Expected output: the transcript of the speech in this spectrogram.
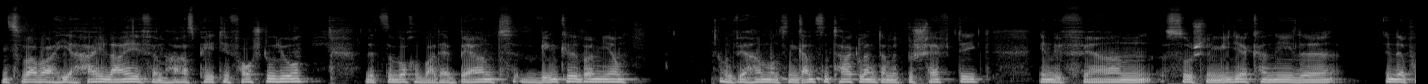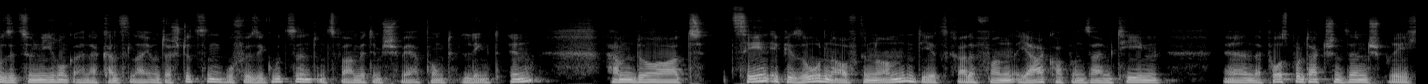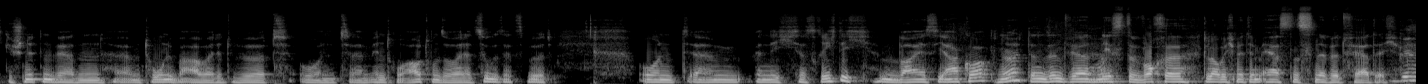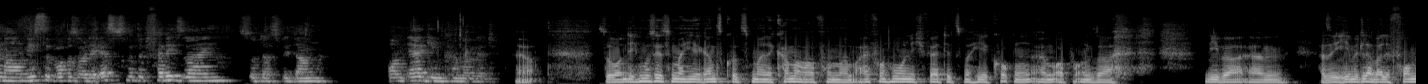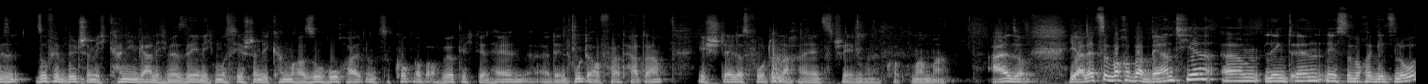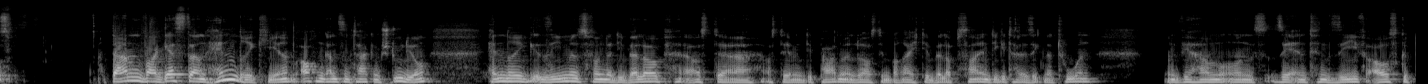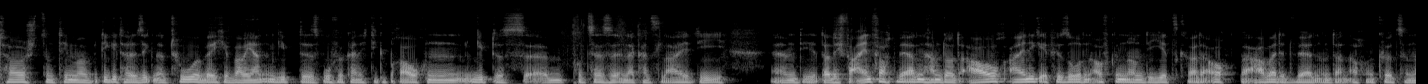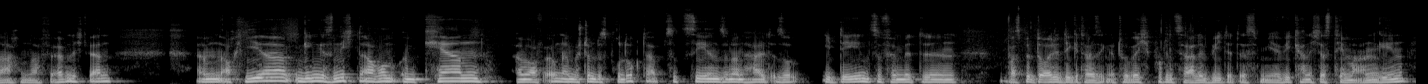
Und zwar war hier High Life im HSP TV Studio. Letzte Woche war der Bernd Winkel bei mir und wir haben uns einen ganzen Tag lang damit beschäftigt, inwiefern Social Media Kanäle in der Positionierung einer Kanzlei unterstützen, wofür sie gut sind, und zwar mit dem Schwerpunkt LinkedIn. Haben dort zehn Episoden aufgenommen, die jetzt gerade von Jakob und seinem Team in der Post-Production sind, sprich geschnitten werden, ähm, Ton überarbeitet wird und ähm, Intro, Outro und so weiter zugesetzt wird. Und ähm, wenn ich das richtig weiß, Jakob, ne, dann sind wir ja. nächste Woche, glaube ich, mit dem ersten Snippet fertig. Genau, nächste Woche soll der erste Snippet fertig sein, sodass wir dann on air gehen können damit. Ja. So, und ich muss jetzt mal hier ganz kurz meine Kamera von meinem iPhone holen. Ich werde jetzt mal hier gucken, ähm, ob unser lieber, ähm, also hier mittlerweile vor mir sind so viele Bildschirme, ich kann ihn gar nicht mehr sehen. Ich muss hier schon die Kamera so hochhalten, um zu gucken, ob er auch wirklich den Helm, äh, den Hut auf hat. Hat er. Ich stelle das Foto nachher in den Stream und dann gucken wir mal. Also, ja, letzte Woche war Bernd hier, ähm, LinkedIn, nächste Woche geht's los. Dann war gestern Hendrik hier, auch einen ganzen Tag im Studio. Hendrik Siemens von der Develop aus, der, aus dem Department oder aus dem Bereich Develop Sign, digitale Signaturen. Und wir haben uns sehr intensiv ausgetauscht zum Thema digitale Signatur. Welche Varianten gibt es? Wofür kann ich die gebrauchen? Gibt es ähm, Prozesse in der Kanzlei, die, ähm, die dadurch vereinfacht werden? Haben dort auch einige Episoden aufgenommen, die jetzt gerade auch bearbeitet werden und dann auch in Kürze nach und nach veröffentlicht werden. Ähm, auch hier ging es nicht darum, im Kern auf irgendein bestimmtes Produkt abzuzielen, sondern halt so Ideen zu vermitteln, was bedeutet digitale Signatur, welche Potenziale bietet es mir, wie kann ich das Thema angehen.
